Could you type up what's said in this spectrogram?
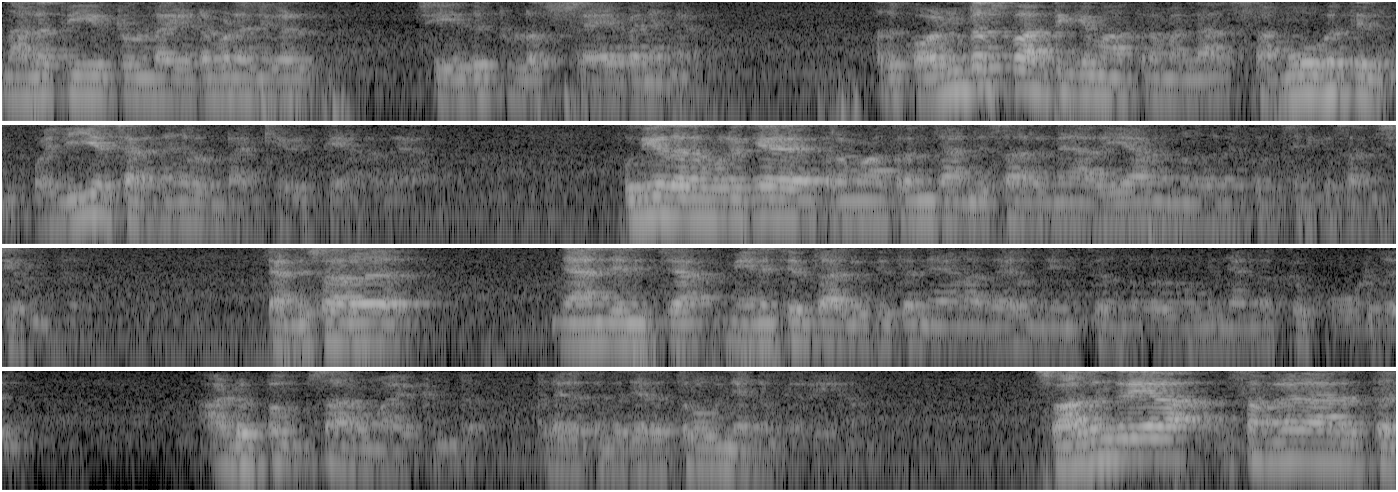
നടത്തിയിട്ടുള്ള ഇടപെടലുകൾ ചെയ്തിട്ടുള്ള സേവനങ്ങൾ അത് കോൺഗ്രസ് പാർട്ടിക്ക് മാത്രമല്ല സമൂഹത്തിലും വലിയ ചലനങ്ങൾ ഉണ്ടാക്കിയ വ്യക്തിയാണ് അദ്ദേഹം. പുതിയ തലമുറയ്ക്ക് എത്രമാത്രം ചാണ്ടി സാറിനെ അറിയാമെന്നുള്ളതിനെക്കുറിച്ച് എനിക്ക് സംശയമുണ്ട്. ചാണ്ടി സാറ് ഞാൻ ജനിച്ച മീനച്ചിൽ താലൂക്കിൽ തന്നെയാണ് അദ്ദേഹം ജനിച്ചതെന്നുള്ളത് കൊണ്ട് ഞങ്ങൾക്ക് കൂടുതൽ അടുപ്പം സാറുമായിട്ടുണ്ട്. അദ്ദേഹത്തിന്റെ ചരിത്രവും ഞങ്ങൾക്കറിയാം. സ്വാതന്ത്ര്യ സമരകാലത്ത്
